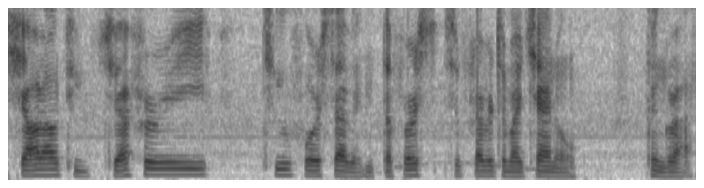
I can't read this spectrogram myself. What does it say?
shout out to Jeffrey247, the first subscriber to my channel. Congrats.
